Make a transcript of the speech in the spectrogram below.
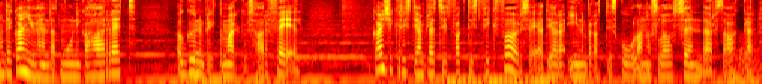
Och det kan ju hända att Monica har rätt och Gun-Britt och Markus har fel. Kanske Christian plötsligt faktiskt fick för sig att göra inbrott i skolan och slå sönder saker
